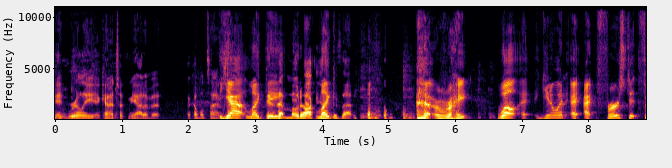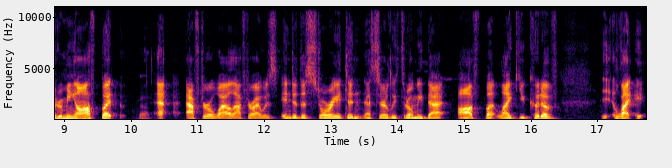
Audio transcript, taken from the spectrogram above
It really, it kind of took me out of it a couple times. yeah like they is that MODOK? like- is that? right. Well, uh, you know what? At, at first, it threw me off, but Yeah. a- after a while, after I was into the story, it didn't necessarily throw me that off. But like, you could have, like,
